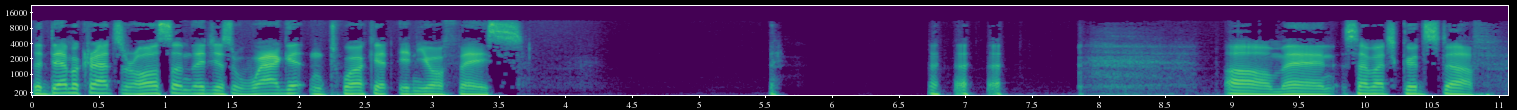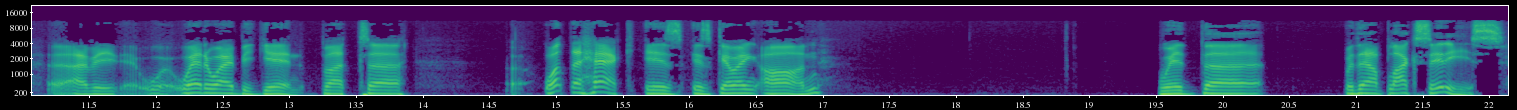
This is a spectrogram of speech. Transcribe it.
The Democrats are awesome. They just wag it and twerk it in your face. oh, man. So much good stuff. I mean, where do I begin? But uh, what the heck is, is going on with uh, with our black cities.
